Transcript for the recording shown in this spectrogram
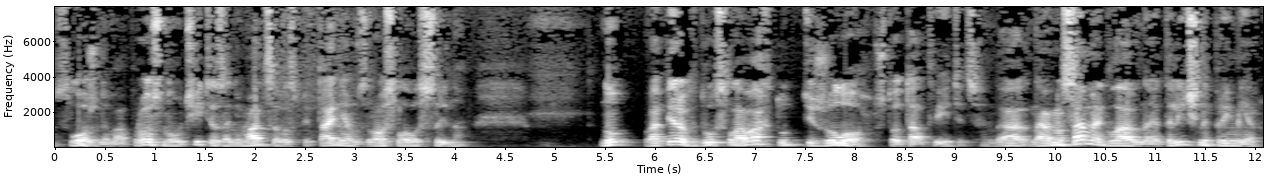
Сложный вопрос. Научите заниматься воспитанием взрослого сына. Ну, во-первых, в двух словах тут тяжело что-то ответить. Да? Наверное, самое главное – это личный пример.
